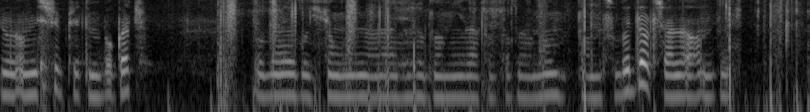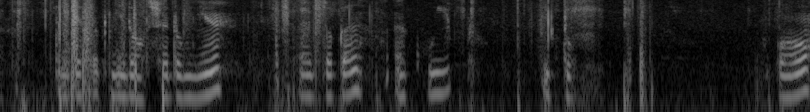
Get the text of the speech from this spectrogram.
no on jest szybszy, ten bogacz. Dobra, ja go ściągnę na razie, żeby on nie latał za mną. On sobie dotrze, ale on nie. Ten piesek nie dotrze do mnie. Ale czekaj. Equip. I tu. O.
